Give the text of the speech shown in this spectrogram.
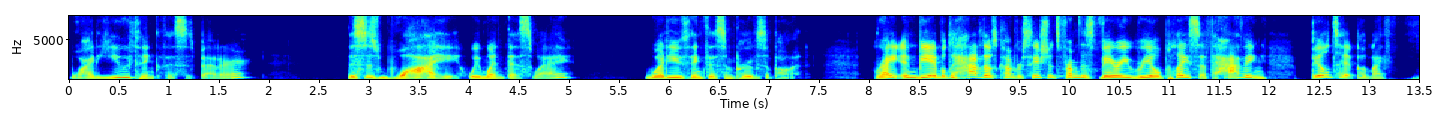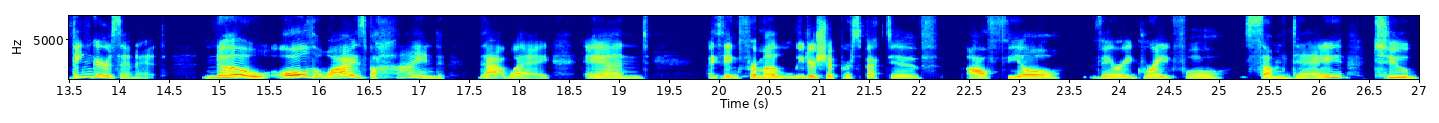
Why do you think this is better? This is why we went this way. What do you think this improves upon? Right? And be able to have those conversations from this very real place of having built it, put my fingers in it, know all the whys behind that way. And I think from a leadership perspective, I'll feel very grateful someday to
